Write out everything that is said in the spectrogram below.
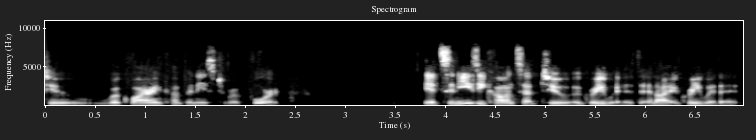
to requiring companies to report, it's an easy concept to agree with, and I agree with it.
